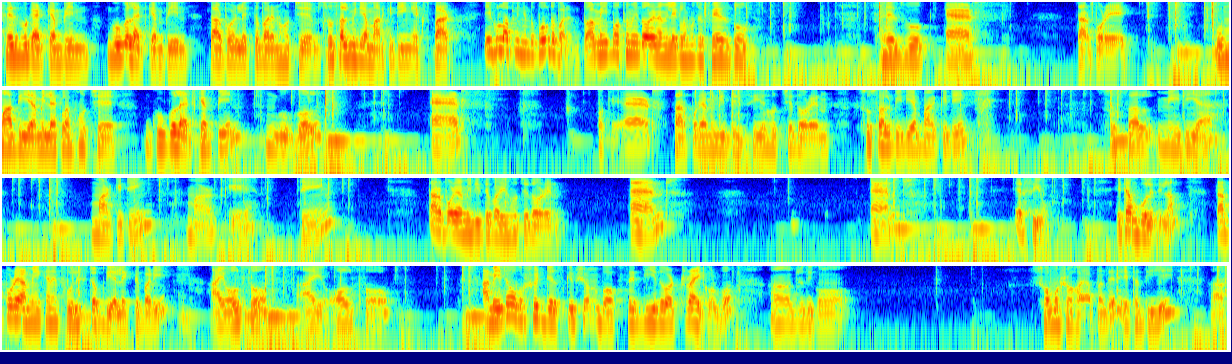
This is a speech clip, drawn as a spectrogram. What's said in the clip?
Facebook ad campaign Google ad campaign তারপরে লিখতে পারেন হচ্ছে সোশ্যাল মিডিয়া মার্কেটিং এক্সপার্ট এগুলো আপনি কিন্তু বলতে পারেন। তো আমি প্রথমেই ধরেন আমি লিখলাম হচ্ছে ফেসবুক ফেসবুক অ্যাডস তারপরে কুমা দিয়ে আমি লিখলাম হচ্ছে Google ad campaign Google ads okay ads তারপরে আমি দিতেছি হচ্ছে ধরেন social media marketing social media marketing marketing তারপরে আমি দিতে পারি হচ্ছে ধরেন অ্যান্ড অ্যান্ড এসিও এটা আমি বলে দিলাম। তারপরে আমি এখানে ফুল স্টপ দিয়ে লিখতে পারি আই অলসো আই অলসো আমি এটা অবশ্যই ডেসক্রিপশন বক্সে দিয়ে দেওয়ার ট্রাই করব। যদি কোনো সমস্যা হয় আপনাদের, এটা দিয়েই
